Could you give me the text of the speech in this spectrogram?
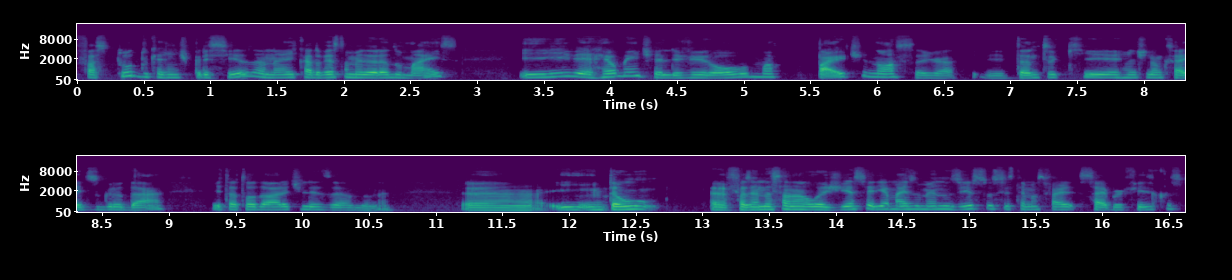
faz tudo que a gente precisa, né? E cada vez está melhorando mais. E realmente ele virou uma parte nossa já. E tanto que a gente não consegue desgrudar e está toda hora utilizando, né? Uh, e então, uh, fazendo essa analogia, seria mais ou menos isso, os sistemas cyberfísicos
